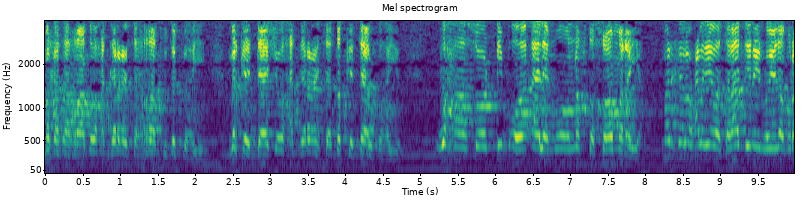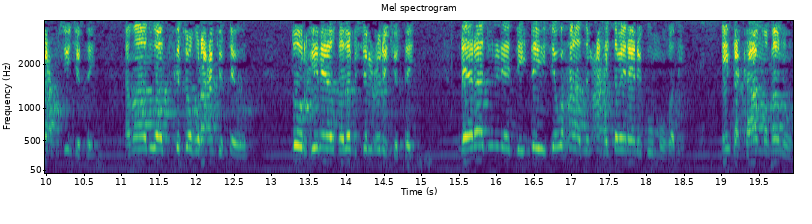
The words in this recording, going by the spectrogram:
Markaad harraaddo waxaad garanaysaa harraadku dadku hayay. Markaad daasho waxaad garanaysaa dadka daalku hayo. Waxaasoo dhib oo alam oo nafta soo maraya mar kale waxaa laga yaabaa salaadiina in hooyadaa quraac siin jirtay ama adigu aad iska soo quraacan jirtay uun. Duurkiina inaad qada bisil cuni jirtay. Dheeraadun inaad daydayaysay waxaanaad nimco haysaba inaynay kuu muuqanin inta kaa maqanuun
